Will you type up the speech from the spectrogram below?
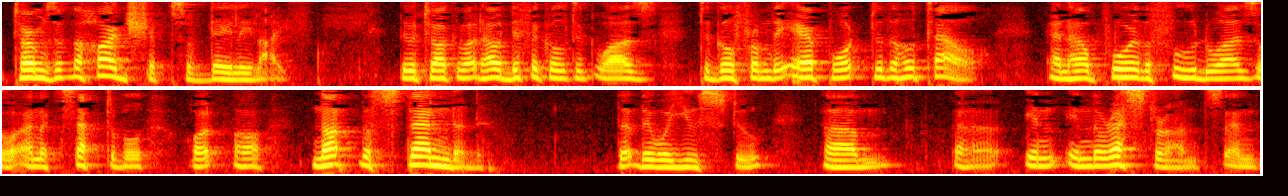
in terms of the hardships of daily life. They would talk about how difficult it was to go from the airport to the hotel and how poor the food was or unacceptable or, or not the standard that they were used to um, uh, in in the restaurants, and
